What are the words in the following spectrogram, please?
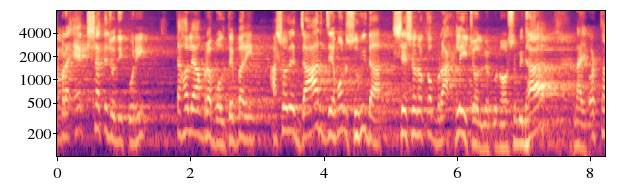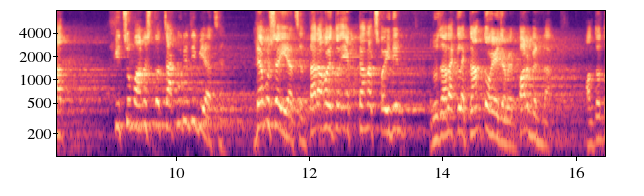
আমরা একসাথে যদি করি তাহলে আমরা বলতে পারি, আসলে যার যেমন সুবিধা, সে সেরকম রাখলেই চলবে, কোনো অসুবিধা নাই। অর্থাৎ কিছু মানুষ তো চাকুরিজীবী আছেন, ব্যবসায়ী আছেন, তারা হয়তো একটানা ছয় দিন রোজা রাখলে ক্লান্ত হয়ে যাবেন, পারবেন না। অন্তত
